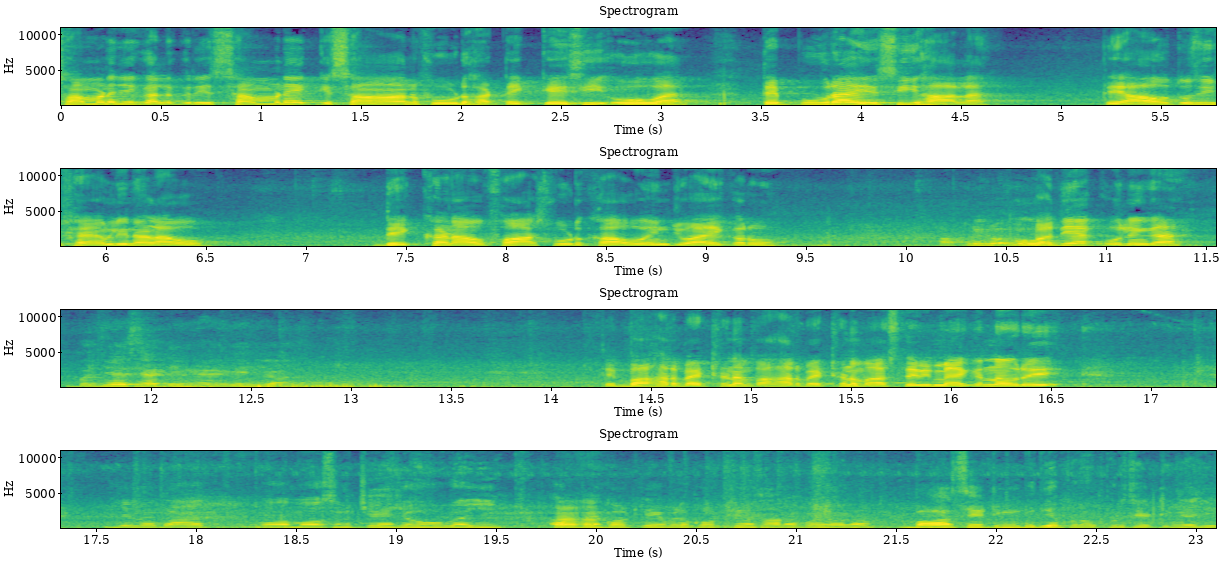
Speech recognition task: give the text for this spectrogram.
ਸਾਹਮਣੇ ਜੇ ਗੱਲ ਕਰੀਏ ਸਾਹਮਣੇ ਕਿਸਾਨ ਫੂਡ ਹੱਟ ਇੱਕ ਏਸੀ ਉਹ ਹੈ ਤੇ ਪੂਰਾ ਏਸੀ ਹਾਲ ਹੈ। ਤੇ ਆਓ ਤੁਸੀਂ ਫੈਮਿਲੀ ਨਾਲ ਆਓ ਦੇਖਣ ਆਓ ਫਾਸਟ ਫੂਡ ਖਾਓ ਇੰਜੋਏ ਕਰੋ। ਆਪਣੇ ਕੋਲ ਵਧੀਆ ਕੂਲਿੰਗ ਹੈ। ਵਧੀਆ ਸੈਟਿੰਗ ਹੈਗੀ ਜੀ ਤੇ ਬਾਹਰ ਬੈਠਣਾ ਬਾਹਰ ਬੈਠਣ ਵਾਸਤੇ ਵੀ ਮੈਂ ਕਹਿੰਦਾ ਉਰੇ। ਜਿਵੇਂ ਮੌ- ਮੌਸਮ ਚੇਂਜ ਹੋਊਗਾ ਜੀ ਆਪਣੇ ਕੋਲ ਟੇਬਲ ਕੋਠੀਆਂ ਸਾਰਾ ਕੁਝ ਹੈਗਾ ਬਾਹਰ ਸੈਟਿੰਗ ਵਧੀਆ ਪ੍ਰੋਪਰ ਸੈਟਿੰਗ ਹੈ ਜੀ।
